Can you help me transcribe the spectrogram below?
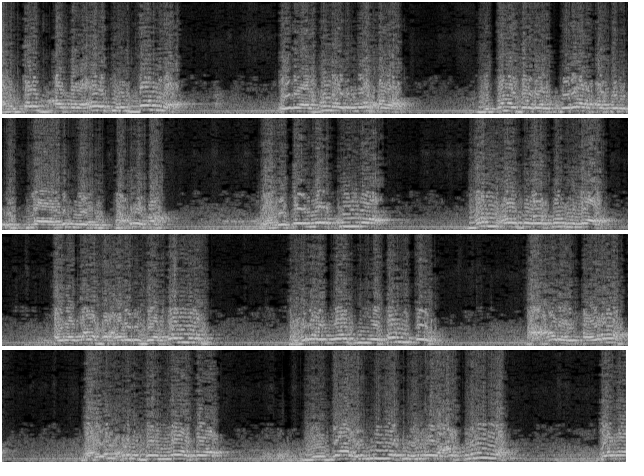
أن تبحث هذه الدولة. إلى دول أخرى لتوجد الخلافة الإسلامية الصحيحة ولكي يكون منهج رسول الله صلى الله عليه وسلم هو الذي يسيطر على الحياة ويخرج الناس من جاهليتهم العصرية كما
